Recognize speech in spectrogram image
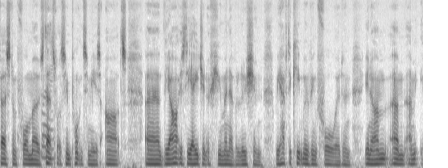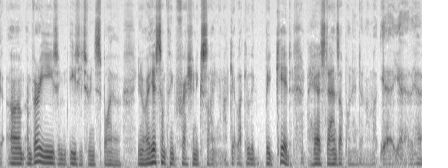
first and foremost. That's what's important to me is art. Uh, the art is the agent of human evolution. We have to keep moving forward, and you know, I'm um, I'm um, I'm very easy easy to inspire. You know, I hear something fresh and exciting, and I get like a big kid. My hair stands up on end, and I'm like, yeah, yeah, yeah.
